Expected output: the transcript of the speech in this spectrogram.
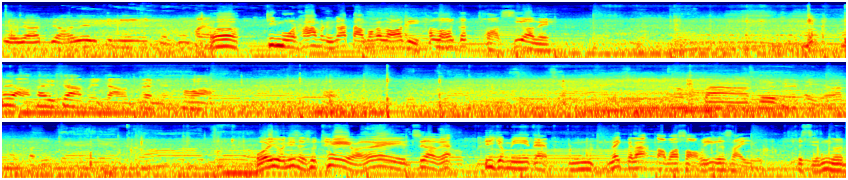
เดี๋ยวเดี๋ยวเดี๋ยวเล่นคลิปนี้เดี๋ยวกูค่อยเออกินหมูกระทะมันถึงหน้าตามันก็ร้อนดิถ้าร้อนก็ถอดเสื้อเลย ไม่อยากให้เจ้าอเมริกามันเพื่อนไงเพราะว่า ตาคือเพื่อนเตะว่าตอนนี้โอ้ยวันนี้ใส่ชุดเท่ว่ะเฮ้ยเสื้อแบบเนี้ยพี่ก็มีแต่มันเล็กไปละต่อบสองพี่ก็ใส่อยู่เป็นสีน้ำเงิน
